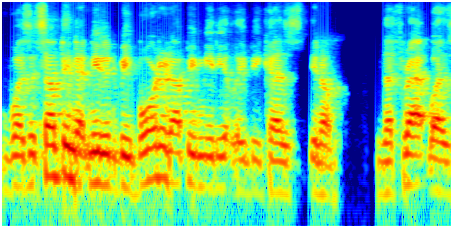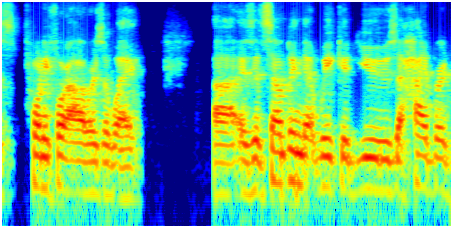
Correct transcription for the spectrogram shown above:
was it something that needed to be boarded up immediately because you know the threat was 24 hours away? Uh, is it something that we could use a hybrid,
